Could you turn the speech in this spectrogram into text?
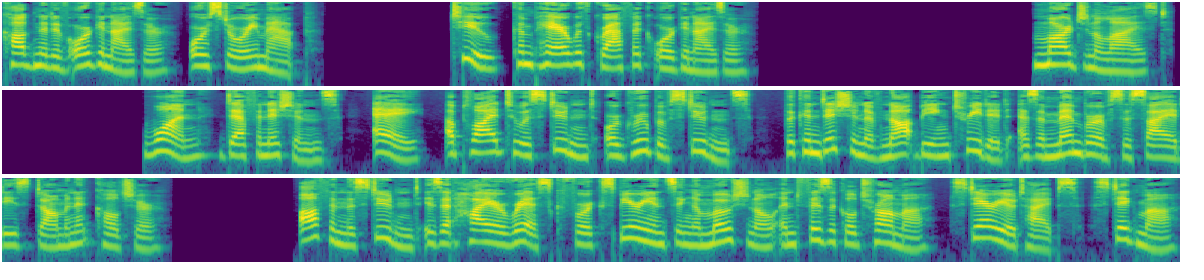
cognitive organizer, or story map. 2. Compare with graphic organizer. Marginalized 1. Definitions A. Applied to a student or group of students, the condition of not being treated as a member of society's dominant culture. Often the student is at higher risk for experiencing emotional and physical trauma, stereotypes, stigma,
